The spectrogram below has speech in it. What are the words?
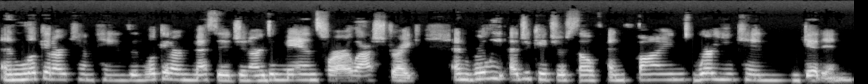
and look at our campaigns and look at our message and our demands for our last strike and really educate yourself and find where you can get in.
